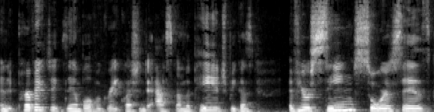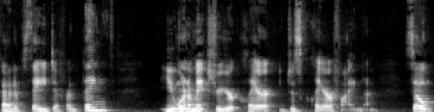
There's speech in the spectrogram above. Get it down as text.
a perfect example of a great question to ask on the page because if you're seeing sources kind of say different things, you want to make sure you're clear, just clarifying them. So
